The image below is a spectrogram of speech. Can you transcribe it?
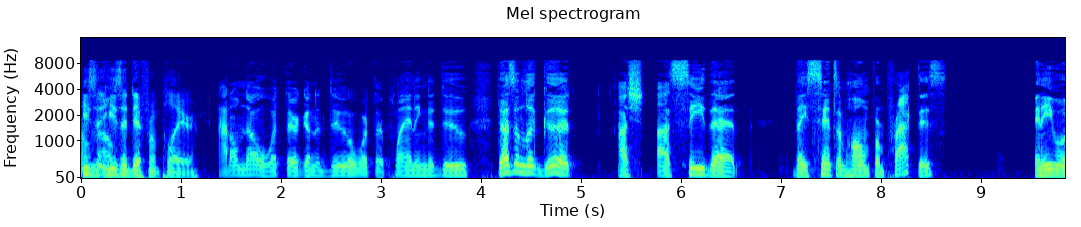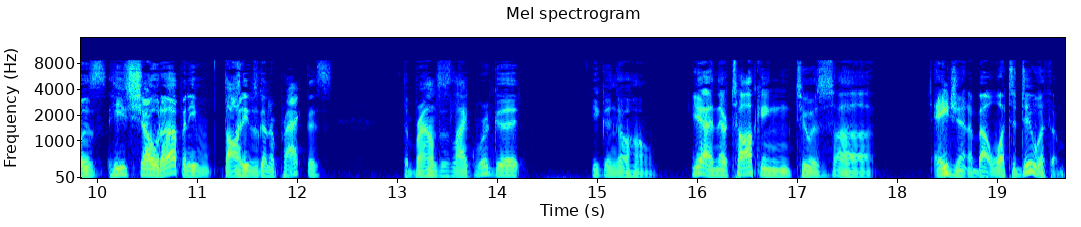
He's a, he's a different player. I don't know what they're going to do or what they're planning to do. Doesn't look good. I sh- I see that they sent him home from practice, and he was he showed up and he thought he was going to practice. The Browns is like, we're good. You can go home. Yeah, and they're talking to his uh, agent about what to do with him.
